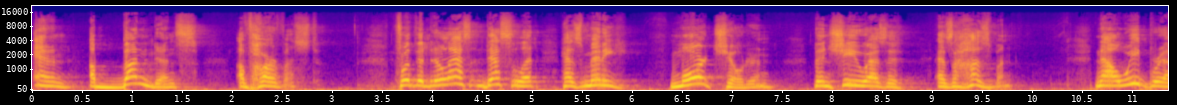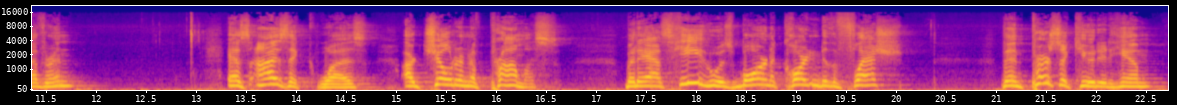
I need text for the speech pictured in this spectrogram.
an abundance of harvest. For the desolate has many more children than she who has a, as a husband. Now, we, brethren, as Isaac was, are children of promise. But as he who was born according to the flesh, then persecuted him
